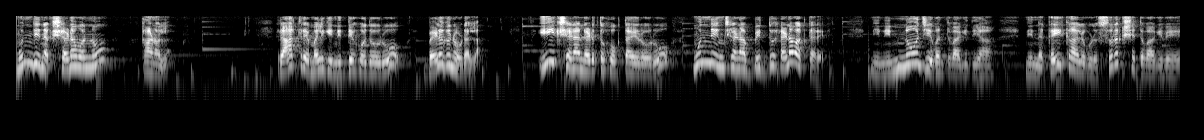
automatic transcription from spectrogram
ಮುಂದಿನ ಕ್ಷಣವನ್ನು ಕಾಣೋಲ್ಲ. ರಾತ್ರಿ ಮಲಗಿ ನಿದ್ದೆ ಹೋದವರು ಬೆಳಗು ನೋಡಲ್ಲ. ಈ ಕ್ಷಣ ನಡೆದು ಹೋಗ್ತಾ ಇರೋರು ಮುಂದಿನ ಕ್ಷಣ ಬಿದ್ದು ಹೆಣವಾಗ್ತಾರೆ. ನೀನಿನ್ನೂ ಜೀವಂತವಾಗಿದೆಯಾ ನಿನ್ನ ಕೈಕಾಲುಗಳು ಸುರಕ್ಷಿತವಾಗಿವೆ.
